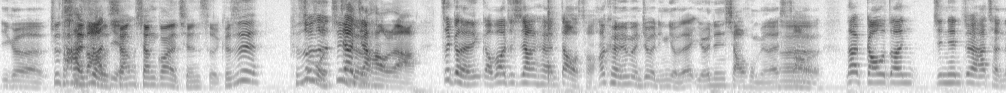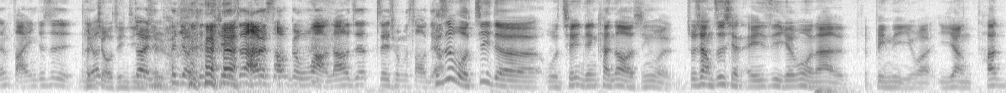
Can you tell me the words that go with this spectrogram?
一个，就它还是有相相关的牵扯。可是，可是我这样讲好了。这个人搞不好就是像根稻草，他可能原本就已经有在有一点小火苗在烧了。那高端今天对他产生反应就是喷酒精进去，对你喷酒精进去，这还会烧更旺，然后就直接全部烧掉。可是我记得我前几天看到的新闻，就像之前 A Z 跟莫纳的病例以外一样，他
